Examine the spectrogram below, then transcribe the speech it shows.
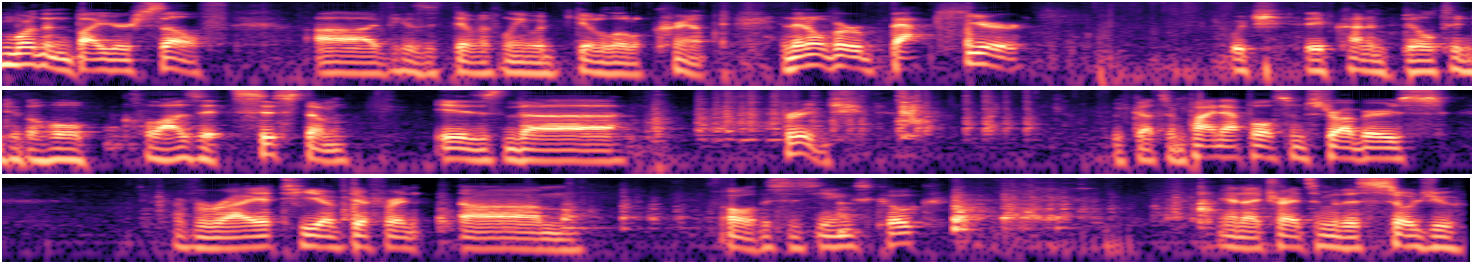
more than by yourself, uh, because it definitely would get a little cramped. And then over back here, which they've kind of built into the whole closet system, is the fridge. We've got some pineapple, some strawberries, a variety of different. Um, oh, this is Ying's Coke, and I tried some of this soju.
